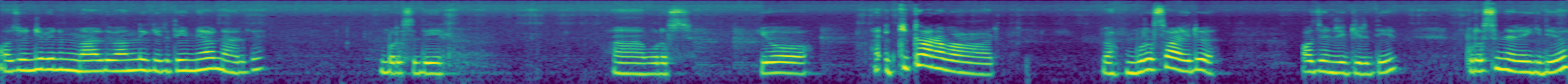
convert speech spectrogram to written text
Az önce benim merdivenle girdiğim yer nerede? Burası değil. Ha burası. Yo. Ha, iki tane var. Bak burası ayrı. Az önce girdiğim. Burası nereye gidiyor?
